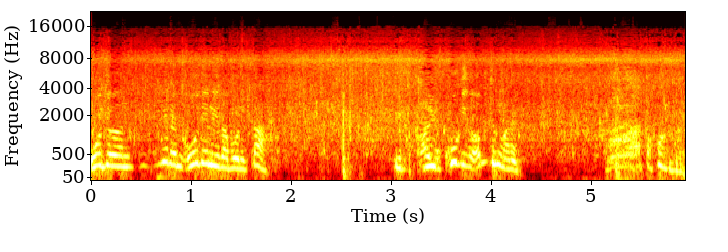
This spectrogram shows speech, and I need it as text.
오전, 이런 오전이다 보니까, 이, 아유, 고기가 엄청 많아요. 아, 또 고기 보여.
